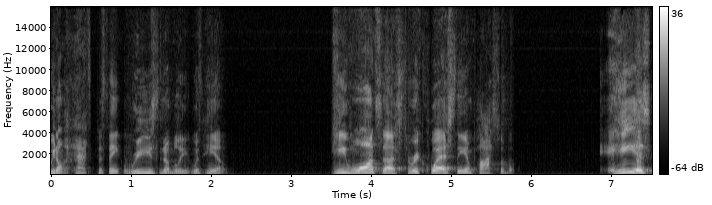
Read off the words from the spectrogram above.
we don't have to think reasonably with Him. He wants us to request the impossible. He is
